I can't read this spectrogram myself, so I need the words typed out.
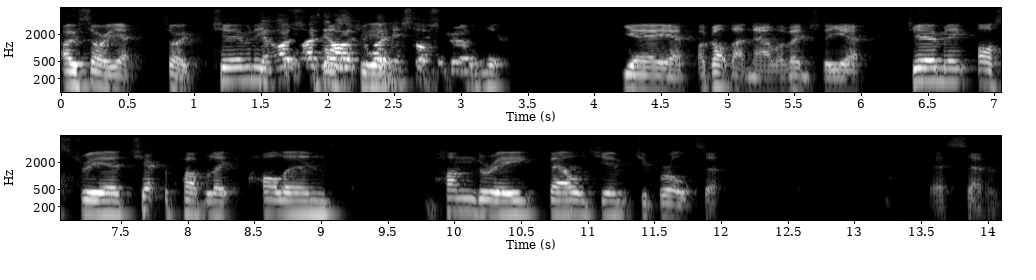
oh, sorry, yeah, sorry. Germany, Yeah, I, I, said I, Austria. I missed Austria. Yeah, yeah, yeah. I got that now. Eventually, yeah. Germany, Austria, Czech Republic, Holland, Hungary, Belgium, Gibraltar. There's seven.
